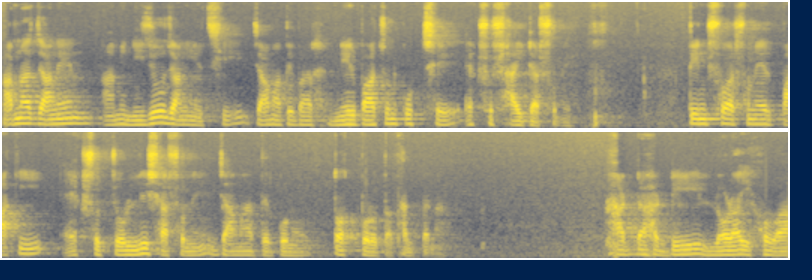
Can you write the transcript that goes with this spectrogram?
আপনারা জানেন, আমি নিজেও জানিয়েছি জামাত এবার নির্বাচন করছে একশো ষাট আসনে। তিনশো আসনের বাকি একশো চল্লিশ আসনে জামাতের কোনো তৎপরতা থাকবে না। হাড্ডাহাড্ডি, লড়াই হওয়া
